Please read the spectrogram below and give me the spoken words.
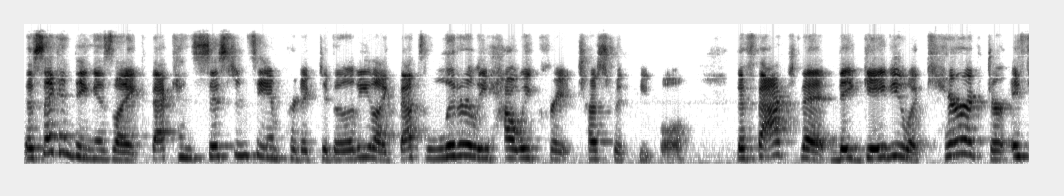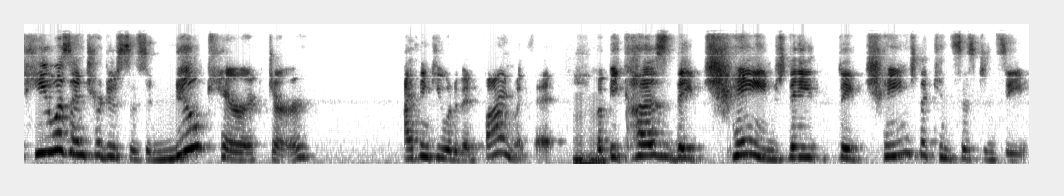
The second thing is like that consistency and predictability like that's literally how we create trust with people. The fact that they gave you a character if he was introduced as a new character I think you would have been fine with it. Mm-hmm. But because they changed, they they changed the consistency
